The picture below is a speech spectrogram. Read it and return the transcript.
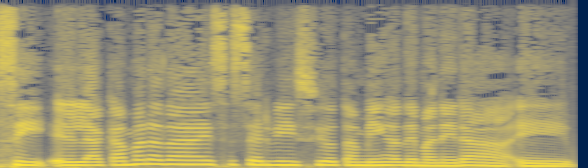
Sí, la Cámara da ese servicio también de manera eh,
